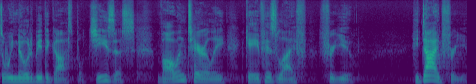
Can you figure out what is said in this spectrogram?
So we know to be the gospel. Jesus voluntarily gave his life for you, he died for you.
